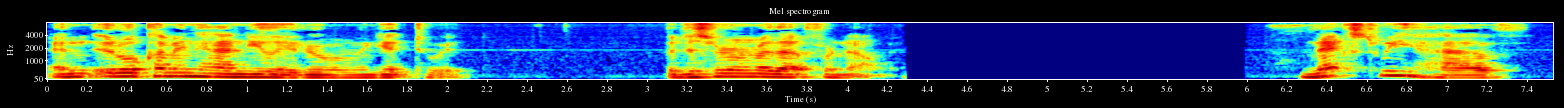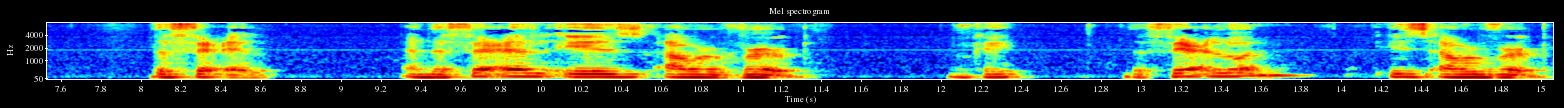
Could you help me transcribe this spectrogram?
And it'll come in handy later when we get to it. But just remember that for now. Next we have the fi'l. And the fi'l is our verb. Okay? The fi'lun is our verb.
